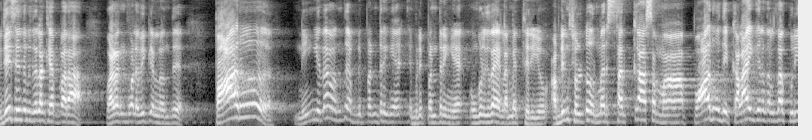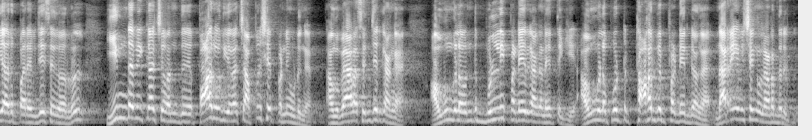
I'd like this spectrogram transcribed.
விஜய் சேதுபதி எல்லாம் கேட்பாரா? வழங்கும் போல வீக்கெண்டில் வந்து பாரு நீங்கள் தான் வந்து அப்படி பண்ணுறீங்க இப்படி பண்ணுறீங்க உங்களுக்கு தான் எல்லாமே தெரியும் அப்படின்னு சொல்லிட்டு ஒரு மாதிரி சர்க்காசமாக பார்வதி கலாய்க்கிறதுல தான் குறியாக இருப்பார் விஜய் சேது அவர்கள். இந்த வீக்காச்சும் வந்து பார்வதி ஏதாச்சும் அப்ரிஷியேட் பண்ணி விடுங்க. அவங்க வேலை செஞ்சுருக்காங்க. அவங்கள வந்து புள்ளி பண்ணியிருக்காங்க நேற்றுக்கு அவங்கள போட்டு டார்கெட் பண்ணியிருக்காங்க. நிறைய விஷயங்கள் நடந்திருக்கு.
